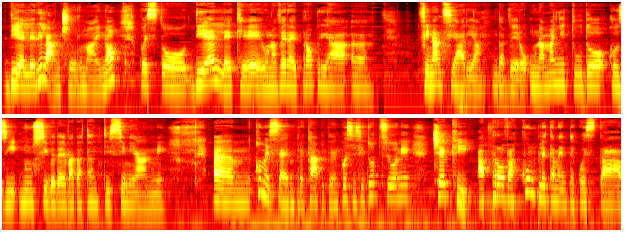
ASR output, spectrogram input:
DL rilancio ormai, no? Questo DL che è una vera e propria... Eh, finanziaria, davvero una magnitudo così non si vedeva da tantissimi anni. Um, come sempre capita in queste situazioni, c'è chi approva completamente questa,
